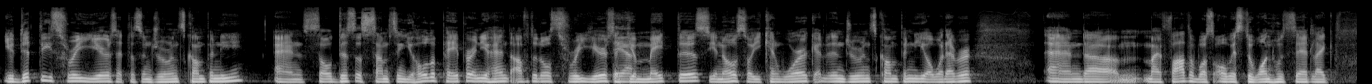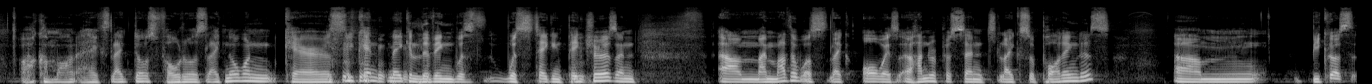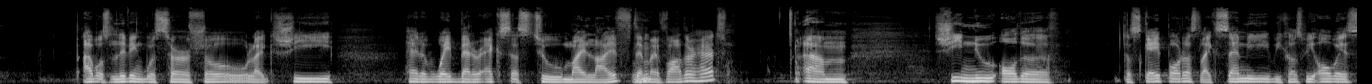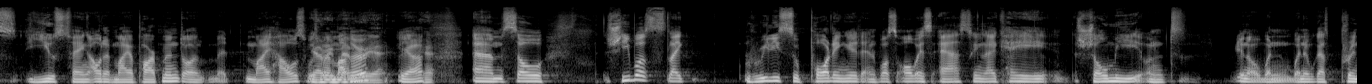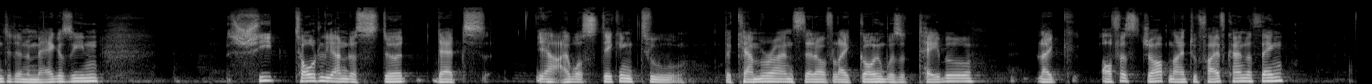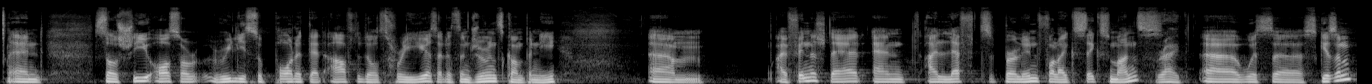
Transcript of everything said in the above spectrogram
you did these three years at this insurance company. And so this is something you hold a paper in your hand after those three years that Yeah. you made this, you know, so you can work at an insurance company or whatever. And um, my father was always the one who said, like, "Oh, come on, Alex! Like those photos, like no one cares. You can't make a living with with taking pictures." And um, my mother was like always hundred percent like supporting this, um, because I was living with her. So like she had a way better access to my life than my father had. Um, she knew all the the skateboarders like Sammy because we always used to hang out at my apartment or at my house with Yeah, my remember, mother. yeah. Um, so she was like really supporting it and was always asking like, "Hey, show me." And you know, when when it got printed in a magazine, she totally understood that. Yeah, I was sticking to the camera instead of like going with a table, like office job, nine to five kind of thing. And so she also really supported that after those three years at this insurance company. Um, I finished that and I left Berlin for like six months. Right. Uh, with uh, Schism.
